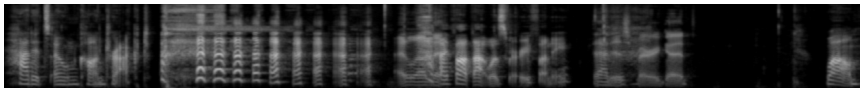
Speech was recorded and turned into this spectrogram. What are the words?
had its own contract. I love it. I thought that was very funny. that is very good. Wow.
